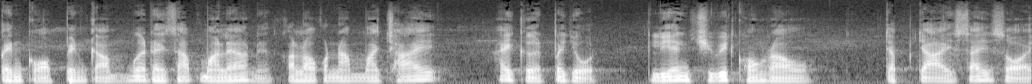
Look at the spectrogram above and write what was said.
เป็นกอบเป็นกรรมเมื่อได้ทรัพย์มาแล้วเนี่ยก็เราก็นำมาใช้ให้เกิดประโยชน์ เลี้ยงชีวิตของเรา จับจ่ายไส้สอย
